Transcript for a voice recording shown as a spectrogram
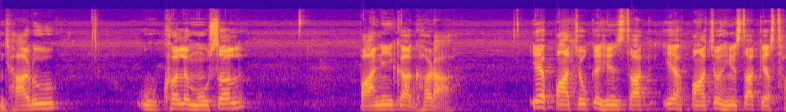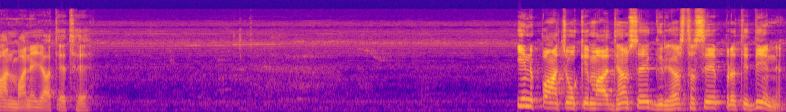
झाड़ू उखल मूसल पानी का घड़ा, यह पाँचों के हिंसा, यह पाँचों हिंसा के स्थान माने जाते थे। इन पाँचों के माध्यम से गृहस्थ से प्रतिदिन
